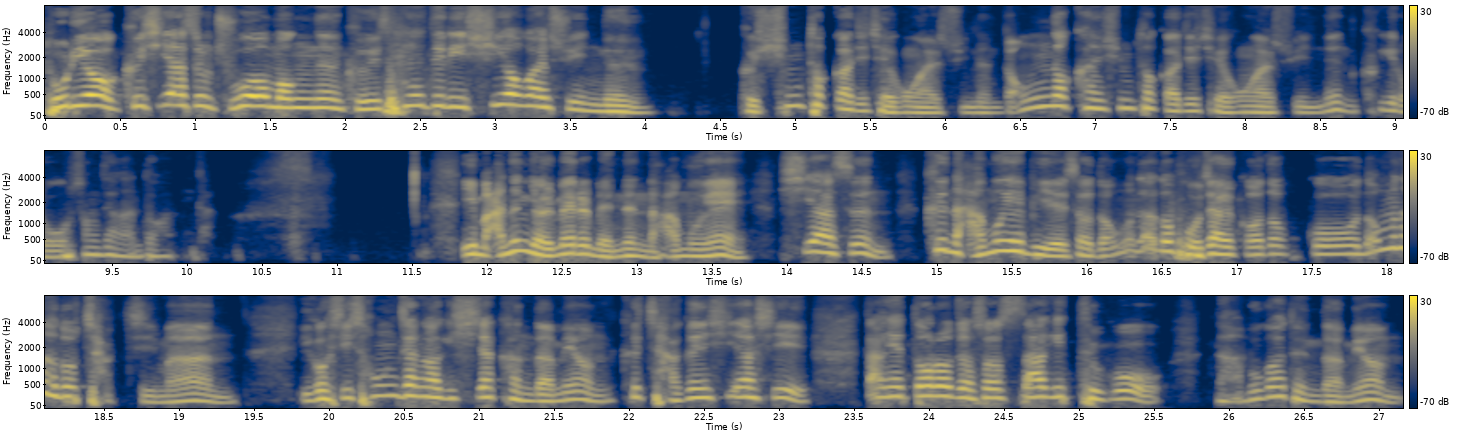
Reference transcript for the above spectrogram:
도리어 그 씨앗을 주워 먹는 그 새들이 쉬어갈 수 있는 그 쉼터까지 제공할 수 있는 넉넉한 쉼터까지 제공할 수 있는 크기로 성장한다고 합니다. 이 많은 열매를 맺는 나무의 씨앗은 그 나무에 비해서 너무나도 보잘 것 없고 너무나도 작지만 이것이 성장하기 시작한다면 그 작은 씨앗이 땅에 떨어져서 싹이 트고 나무가 된다면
